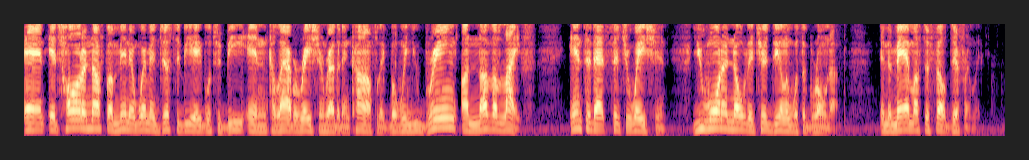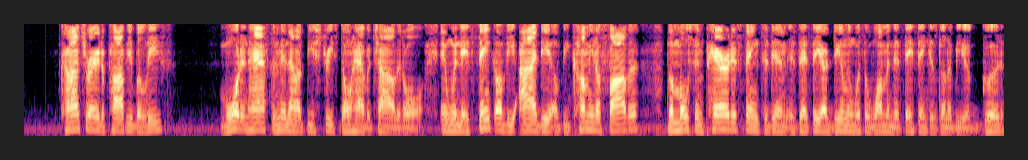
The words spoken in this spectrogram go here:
And it's hard enough for men and women just to be able to be in collaboration rather than conflict. But when you bring another life into that situation, you want to know that you're dealing with a grown up. And the man must have felt differently. Contrary to popular belief, more than half the men out these streets don't have a child at all. And when they think of the idea of becoming a father, the most imperative thing to them is that they are dealing with a woman that they think is going to be a good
